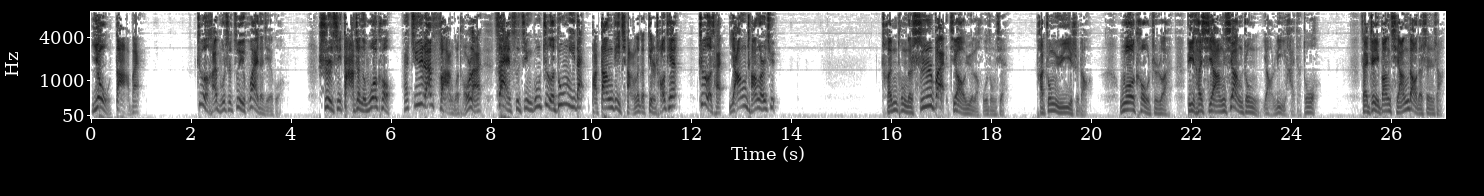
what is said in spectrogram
又大败。这还不是最坏的结果，士气大振的倭寇，哎，居然反过头来再次进攻浙东一带，把当地抢了个底儿朝天，这才扬长而去。沉痛的失败教育了胡宗宪，他终于意识到，倭寇之乱比他想象中要厉害得多。在这帮强盗的身上，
